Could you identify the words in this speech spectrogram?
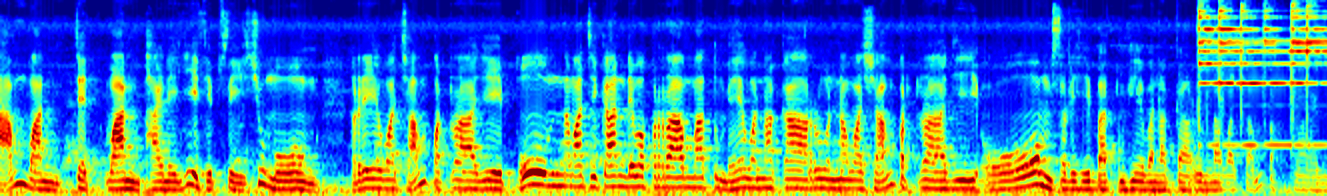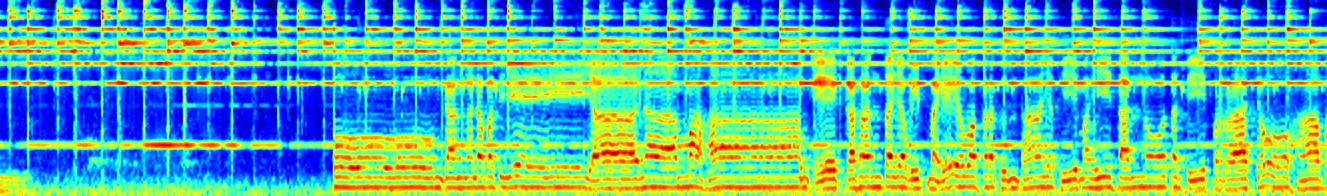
3 วัน 7 วัน ภายใน 24 ชั่วโมง เรวชัมปตรายีภูมินมัจิกันเดวปรามาตุเหวนาการุณนวชัมปตรายีโอมสริหิบัตุเหวนาการุณนวชัมปตรายีโอมกังกนปฏิเยยานามหาเอกทันตยวิปมเหวกระตุนทายถีมหิตันโนตติปราโจหาบ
